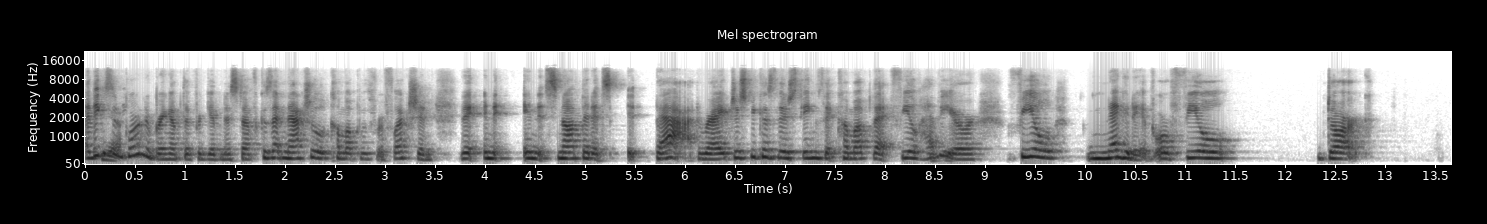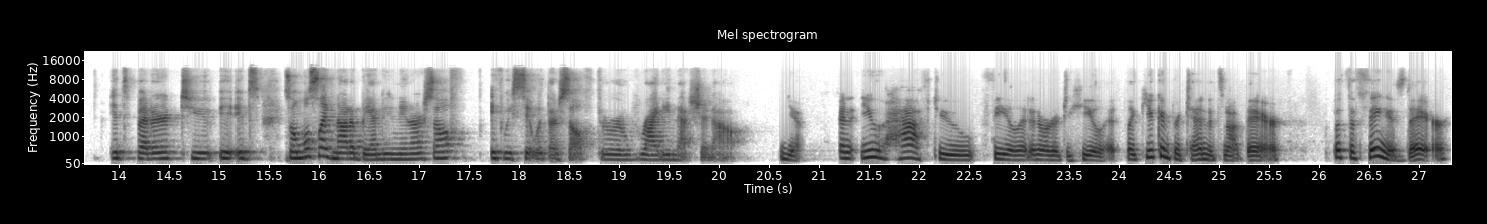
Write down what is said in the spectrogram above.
I think it's yeah. important to bring up the forgiveness stuff because that naturally will come up with reflection. And, it, and, and it's not that it's bad, right? Just because there's things that come up that feel heavy or feel negative or feel dark it's better to it's it's almost like not abandoning ourselves if we sit with ourselves through writing that shit out yeah and you have to feel it in order to heal it like you can pretend it's not there but the thing is there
